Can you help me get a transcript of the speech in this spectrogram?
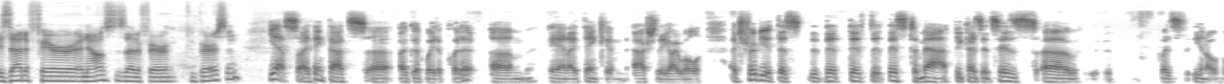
Is that a fair analysis? Is that a fair comparison? Yes, I think that's uh, a good way to put it. Um, and I think, and actually, I will attribute this this, this, to Matt because it's his uh, was you know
